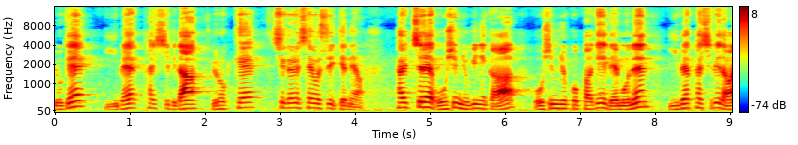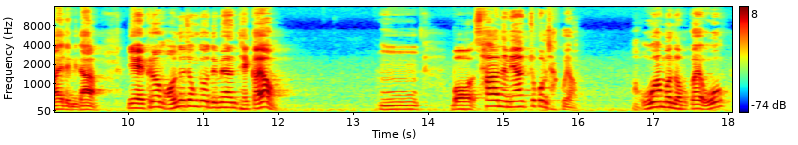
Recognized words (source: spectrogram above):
요게 280이다. 이렇게 식을 세울 수 있겠네요. 87에 56이니까 56 곱하기 네모는 280이 나와야 됩니다. 예, 그럼 어느 정도 넣으면 될까요? 음, 뭐, 4 넣으면 조금 작고요. 5 한번 넣어볼까요? 5.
